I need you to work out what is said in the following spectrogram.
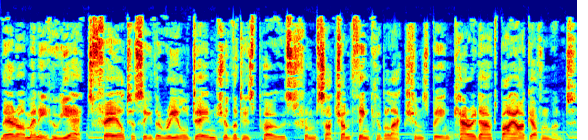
there are many who yet fail to see the real danger that is posed from such unthinkable actions being carried out by our government.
